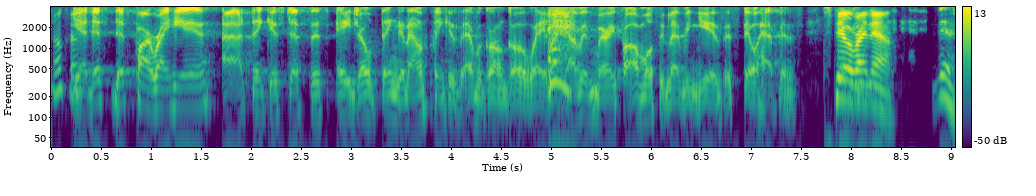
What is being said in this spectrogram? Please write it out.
Okay. Yeah, this this part right here, I I think it's just this age old thing that I don't think is ever gonna go away. Like I've been married for almost eleven years, it still happens. Still every right now. yeah.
